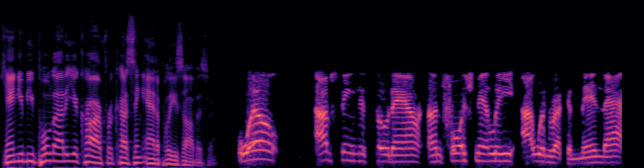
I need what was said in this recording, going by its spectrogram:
Can you be pulled out of your car for cussing at a police officer? Well, I've seen this go down. Unfortunately, I wouldn't recommend that,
